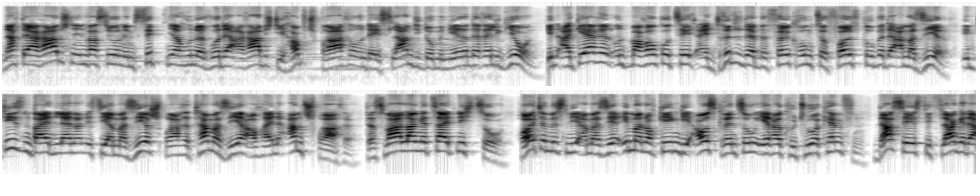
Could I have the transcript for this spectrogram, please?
Nach der arabischen Invasion im 7. Jahrhundert wurde Arabisch die Hauptsprache und der Islam die dominierende Religion. In Algerien und Marokko zählt ein Drittel der Bevölkerung zur Volksgruppe der Amazigh. In diesen beiden Ländern ist die Amazigh-Sprache Tamazigh auch eine Amtssprache. Das war lange Zeit nicht so. Heute müssen die Amazigh immer noch gegen die Ausgrenzung ihrer Kultur kämpfen. Das hier ist die Flagge der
